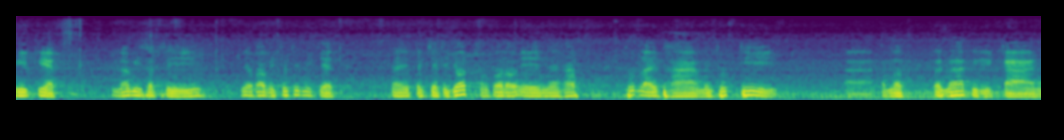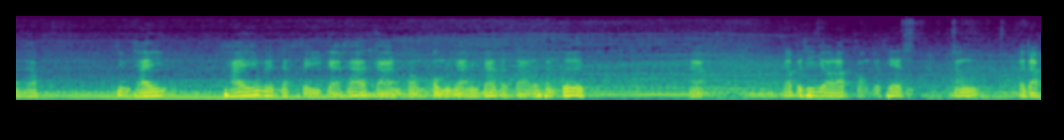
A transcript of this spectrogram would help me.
มีเกียรติแล้วมีศักดิ์ศรีเรียกว่าเป็นชุดที่มีเกียรติในเป็นเกียรติยศของตัวเราเองนะครับ ชุดลายพรางเป็นชุดที่อ่ากำหนดเป็นพระราชกิจการนะครับ ซึ่งใช้ใช้ให้เป็นศักดิ์ศรีแก่ข้าราชการของกรมวิทยาแห่งชาติสัตว์ป่าและพันธุ์พืชนะและเป็นที่ยอมรับของประเทศทั้งระดับ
